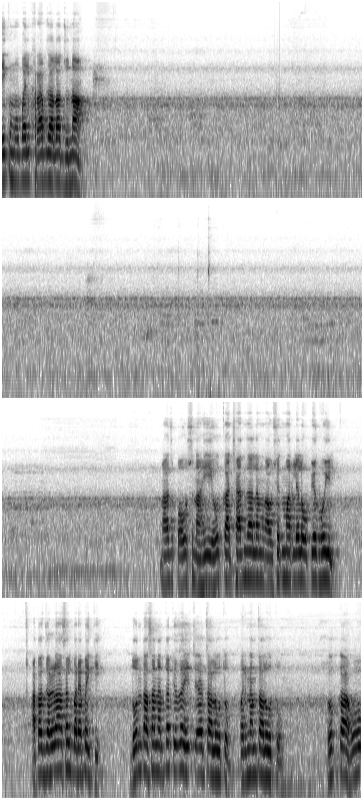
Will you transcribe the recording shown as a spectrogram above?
एक मोबाईल खराब झाला जुना. आज पाऊस नाही हो का छान झालं मग औषध मारलेला उपयोग होईल. आता जळलं असेल बऱ्यापैकी. दोन तासानंतर त्याचा हे चालू होतो परिणाम चालू होतो. हो का? हो.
